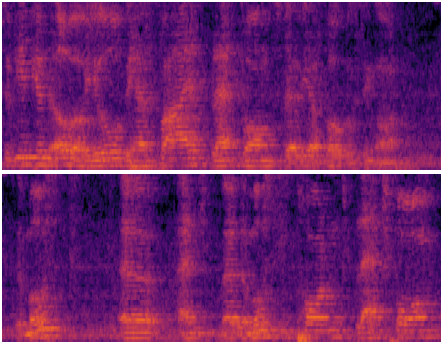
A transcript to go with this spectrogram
to give you an overview, we have five platforms where we are focusing on. The most uh, and uh, the most important platform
